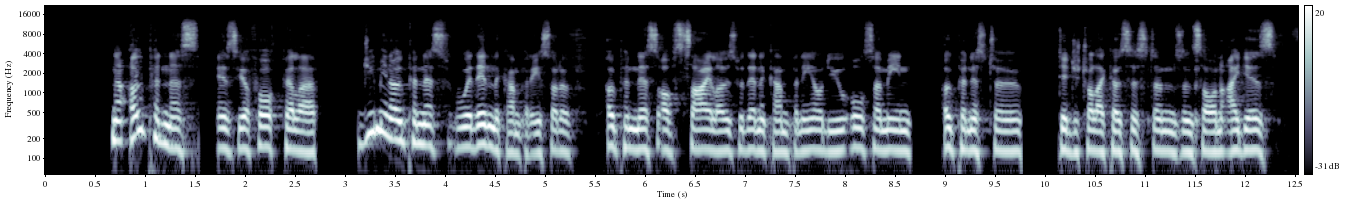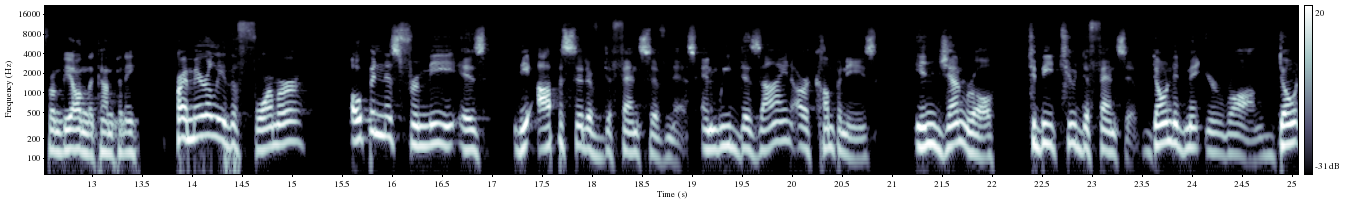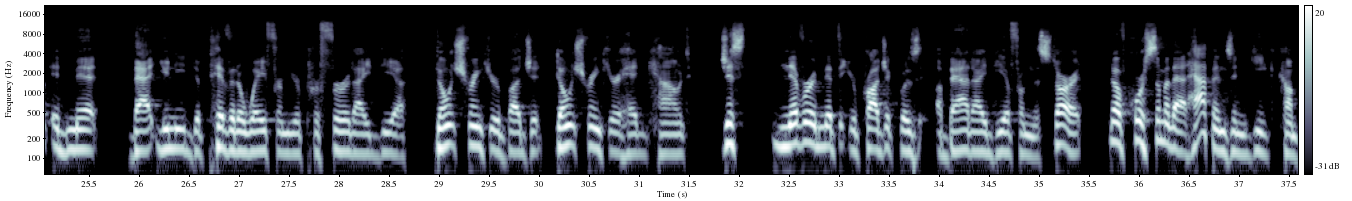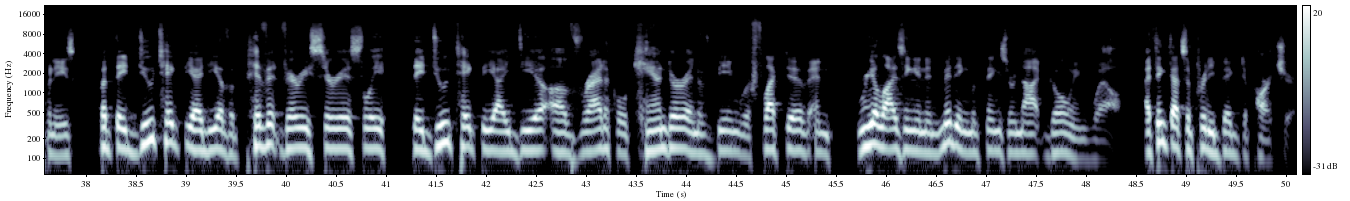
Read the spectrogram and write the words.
Now, openness is your fourth pillar. Do you mean openness within the company, sort of openness of silos within a company, or do you also mean openness to digital ecosystems and so on, ideas from beyond the company? Primarily the former openness for me is the opposite of defensiveness. And we design our companies in general to be too defensive. Don't admit you're wrong. Don't admit that you need to pivot away from your preferred idea. Don't shrink your budget. Don't shrink your head count. Just never admit that your project was a bad idea from the start. Now, of course, some of that happens in geek companies, but they do take the idea of a pivot very seriously they do take the idea of radical candor and of being reflective and realizing and admitting when things are not going well. I think that's a pretty big departure.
